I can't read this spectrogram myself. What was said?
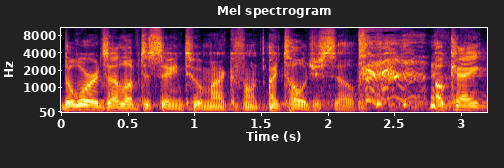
The words I love to say into a microphone. I told you so. okay,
